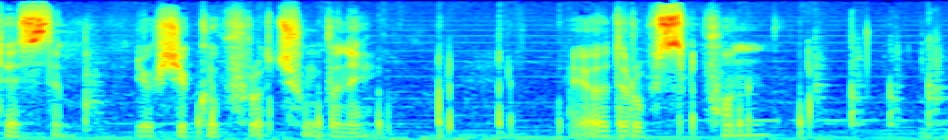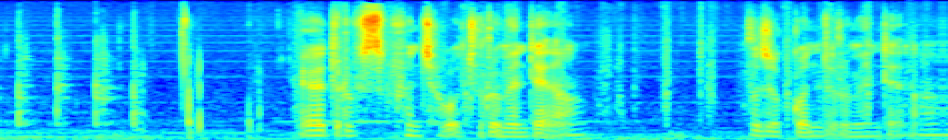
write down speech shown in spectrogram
됐음. 69% 충분해. 에어드롭 스폰 에어드롭 스폰 저거 누르면 되나? 무조건 누르면 되나?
